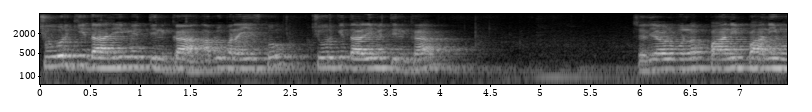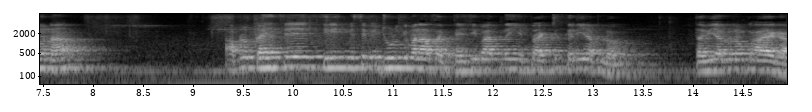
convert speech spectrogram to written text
चोर की दाढ़ी में तिनका। आप लोग बनाइए इसको। चोर की दाढ़ी में तिनका। चलिए और बोला पानी पानी होना। आप लोग कहीं से सीरीज़ में से भी ढूंढ के बना सकते हैं, ऐसी बात नहीं है प्रैक्टिस करिए आप लोग। तभी आप लोग को आएगा।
